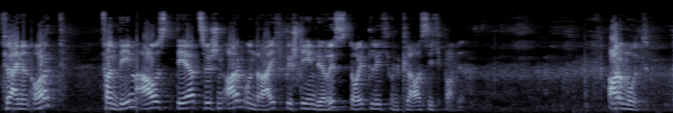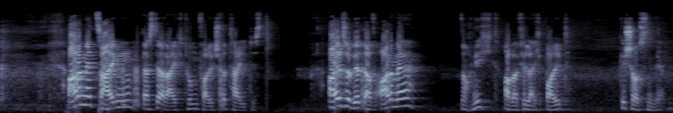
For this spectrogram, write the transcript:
für einen Ort, von dem aus der zwischen arm und reich bestehende Riss deutlich und klar sichtbar wird. Armut. Arme zeigen, dass der Reichtum falsch verteilt ist. Also wird auf Arme noch nicht, aber vielleicht bald geschossen werden.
